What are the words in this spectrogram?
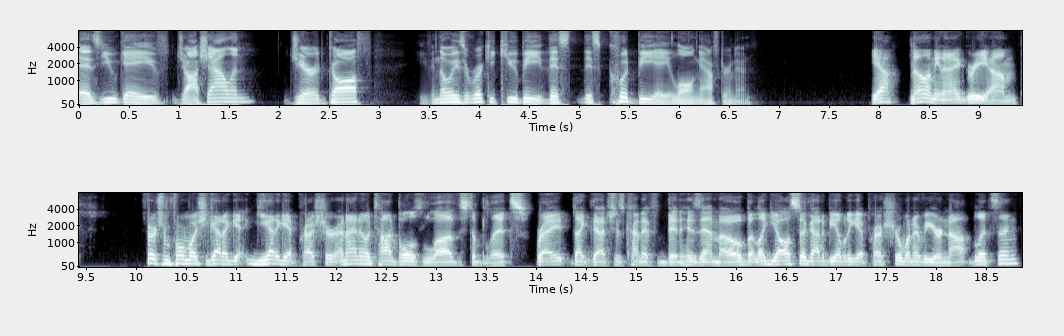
as you gave Josh Allen, Jared Goff, even though he's a rookie QB, this this could be a long afternoon. Yeah, no, I mean I agree. Um, first and foremost, you gotta get you gotta get pressure. And I know Todd Bowles loves to blitz, right? Like that's just kind of been his mo. But like you also got to be able to get pressure whenever you're not blitzing.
